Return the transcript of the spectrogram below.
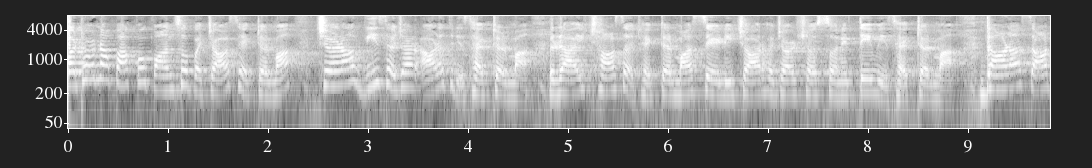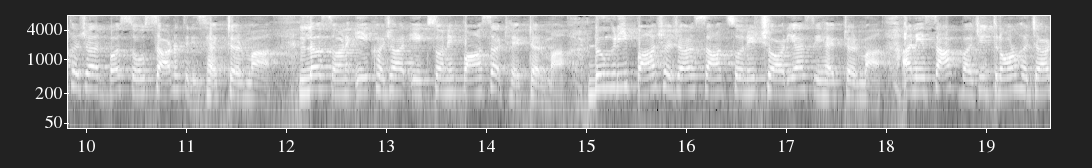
કઠોળના પાકો પાંચસો પચાસ હેક્ટરમાં, ચણા વીસ હજાર આડત્રીસ હેક્ટરમાં, રાઈ છાસઠ હેક્ટરમાં, શેરડી ચાર હજાર છસો ને ત્રેવીસ હેક્ટરમાં, ધાણા સાત હજાર બસો સાડત્રીસ હેક્ટરમાં, લસણ એક હજાર એકસો ને પાસઠ હેક્ટરમાં, ડુંગળી પાંચ હજાર સાતસો ને ચોર્યાસી હેક્ટરમાં અને શાકભાજી ત્રણ હજાર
